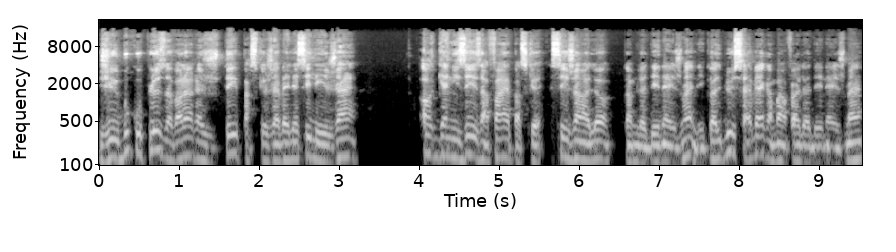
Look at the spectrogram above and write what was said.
j'ai eu beaucoup plus de valeur ajoutée parce que j'avais laissé les gens organiser les affaires parce que ces gens-là, comme le déneigement, l'école bleue savait comment faire le déneigement.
